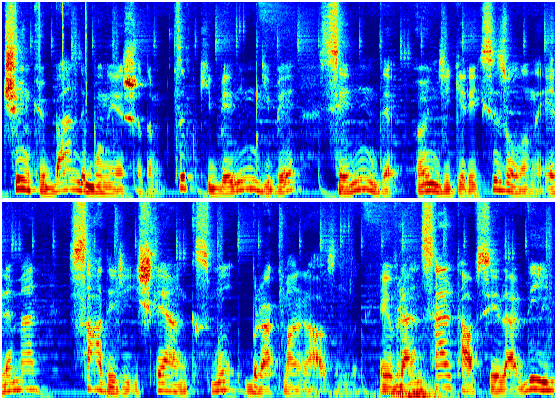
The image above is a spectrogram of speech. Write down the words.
Çünkü ben de bunu yaşadım. Tıpkı benim gibi senin de önce gereksiz olanı elemen, sadece işleyen kısmı bırakman lazımdı. Evrensel tavsiyeler değil,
